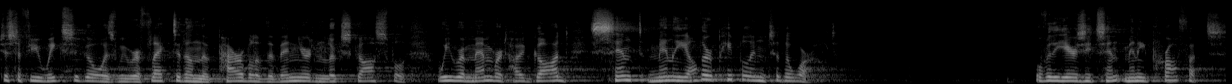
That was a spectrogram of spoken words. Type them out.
Just a few weeks ago, as we reflected on the parable of the vineyard in Luke's gospel, we remembered how God sent many other people into the world. Over the years, He'd sent many prophets.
